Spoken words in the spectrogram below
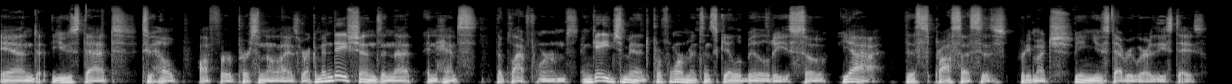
and used that to help offer personalized recommendations and that enhance the platform's engagement, performance, and scalability. So yeah, this process is pretty much being used everywhere these days.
